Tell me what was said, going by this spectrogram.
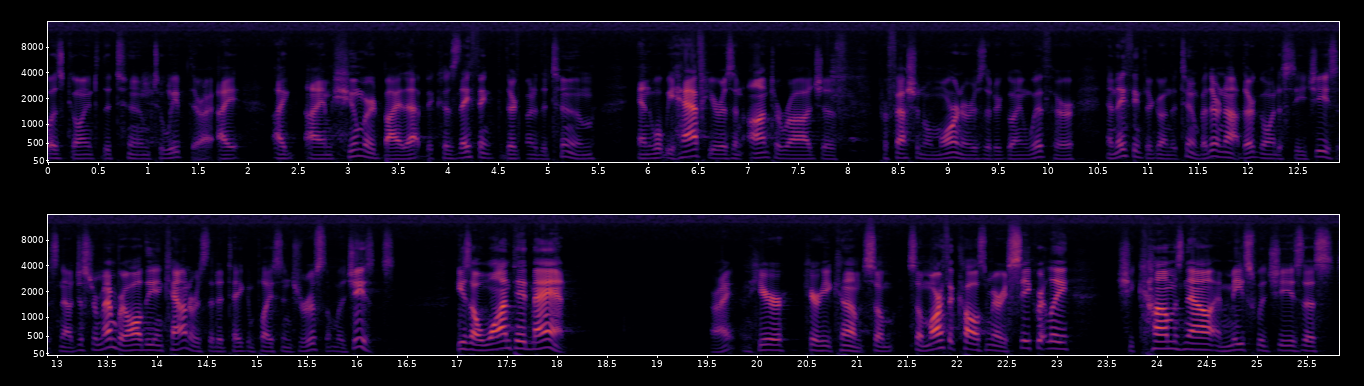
was going to the tomb to weep there. I, I, I am humored by that because they think that they're going to the tomb, and what we have here is an entourage of professional mourners that are going with her, and they think they're going to the tomb, but they're not. They're going to see Jesus. Now, just remember all the encounters that had taken place in Jerusalem with Jesus. He's a wanted man. All right, and here, here he comes. So, so Martha calls Mary secretly. She comes now and meets with Jesus.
